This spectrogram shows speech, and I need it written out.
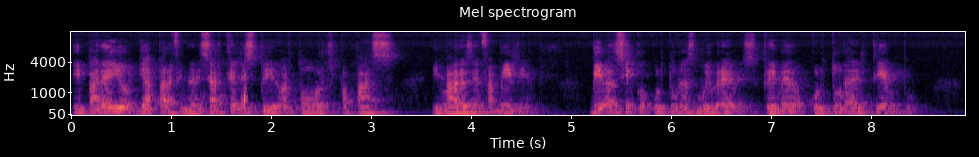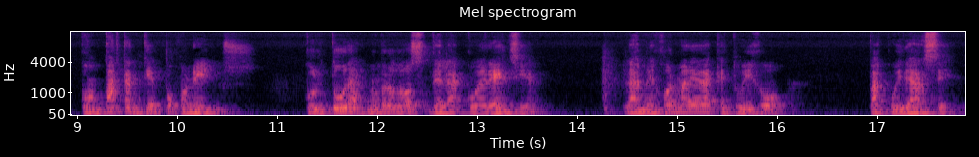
Y para ello, ya para finalizar, ¿qué les pido a todos los papás y madres de familia? Vivan cinco culturas muy breves. Primero, cultura del tiempo. Compartan tiempo con ellos Cultura número dos de la coherencia. La mejor manera que tu hijo va a cuidarse,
